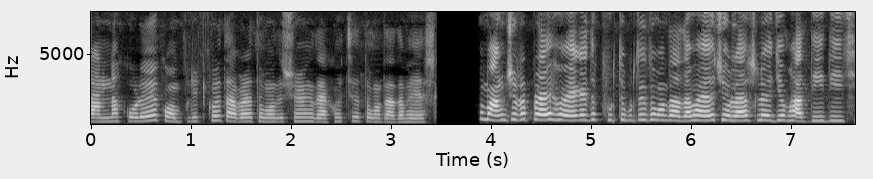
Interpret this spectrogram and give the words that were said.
রান্না করে কমপ্লিট করে তারপরে তোমাদের সঙ্গে দেখা হচ্ছে। তোমার দাদা ভাই আসলো মাংসটা প্রায় হয়ে গেছে। ফুটতে ফুটতে তোমার দাদা ভাইও চলে আসলো। এই যে ভাত দিয়ে দিয়েছি,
